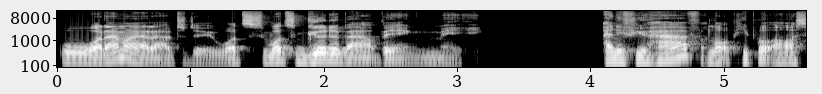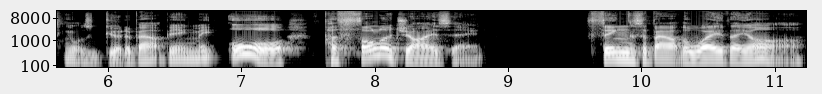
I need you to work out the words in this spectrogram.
what am I allowed to do? What's what's good about being me? And if you have a lot of people asking what's good about being me, or pathologizing things about the way they are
